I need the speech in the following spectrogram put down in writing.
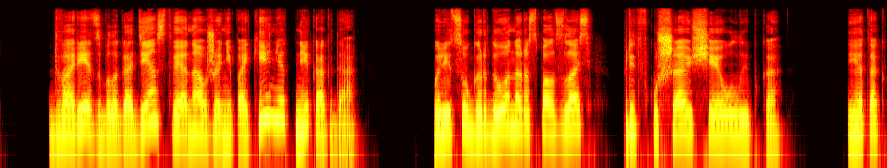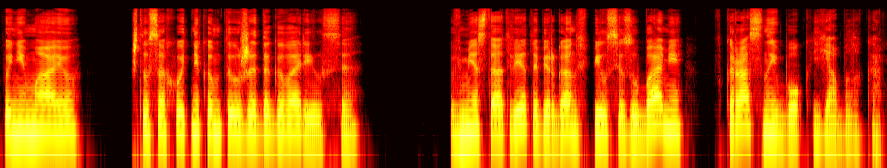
дворец благоденствия она уже не покинет никогда. По лицу Гордона расползлась предвкушающая улыбка. «Я так понимаю, что с охотником ты уже договорился». Вместо ответа Берган впился зубами в красный бок яблока.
